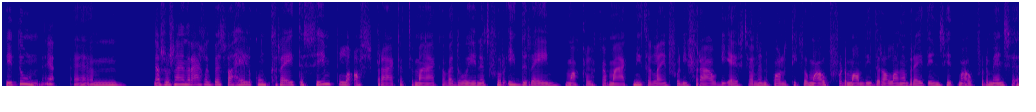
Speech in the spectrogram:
dit doen. Ja. Um, nou, zo zijn er eigenlijk best wel hele concrete, simpele afspraken te maken, waardoor je het voor iedereen makkelijker maakt. Niet alleen voor die vrouw die eventueel in de politiek wil, maar ook voor de man die er al lang en breed in zit, maar ook voor de mensen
